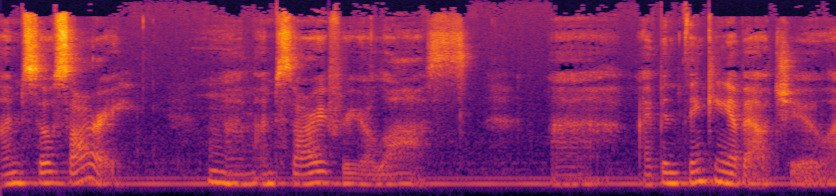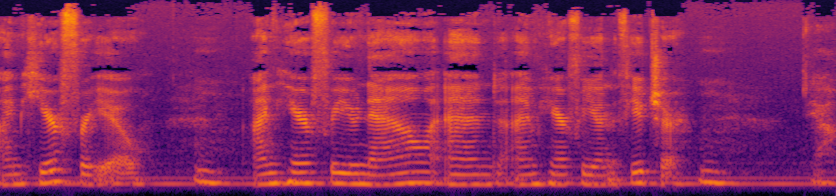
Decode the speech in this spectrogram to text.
I'm so sorry. Mm. Um, I'm sorry for your loss. Uh, I've been thinking about you. I'm here for you. Mm. I'm here for you now, and I'm here for you in the future. Mm yeah.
